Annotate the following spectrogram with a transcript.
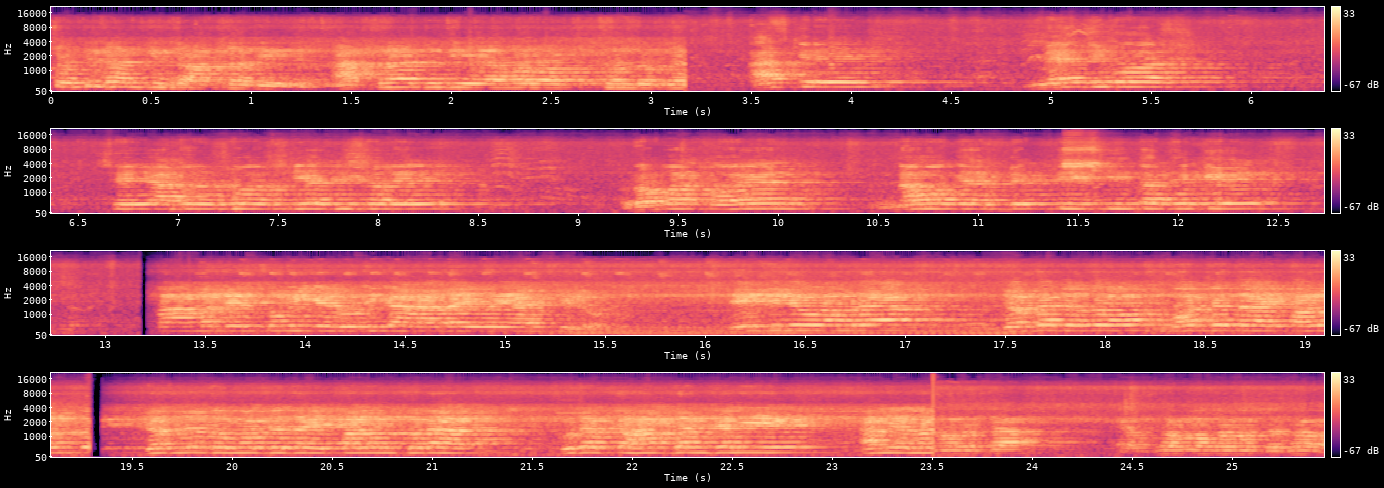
প্রতিদান কিন্তু আপনাদের। আপনারা যদি আমার সুন্দর করে আজকের মে দিবস, সেই আঠারোশো ছিয়াশি সালে রবার্ট ওয়েন নামক এক ব্যক্তির চিন্তা থেকে আমাদের শ্রমিকের অধিকার আদায় হয়ে আসছিল। এই দিনেও আমরা যথাযথ মর্যাদায় পালন করি যথাযথ মর্যাদায় পালন করার উদাত্ত আহ্বান জানিয়ে আমি আমার ক্ষমতা এবং সহ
